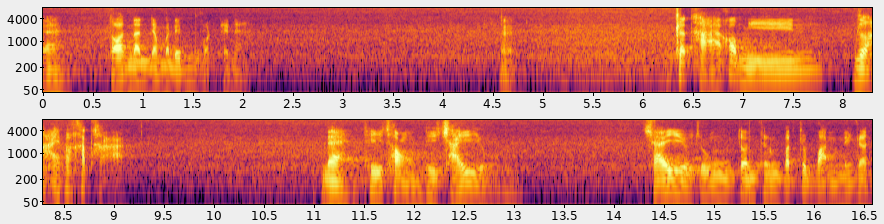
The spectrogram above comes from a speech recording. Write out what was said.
นะตอนนั้นยังไม่ได้บวชเลยนะนะ คาถาก็มีหลายพระคาถานะที่ท่องที่ใช้อยู่ ใช้อยู่จนจนถึงปัจจุบันนี้กัน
